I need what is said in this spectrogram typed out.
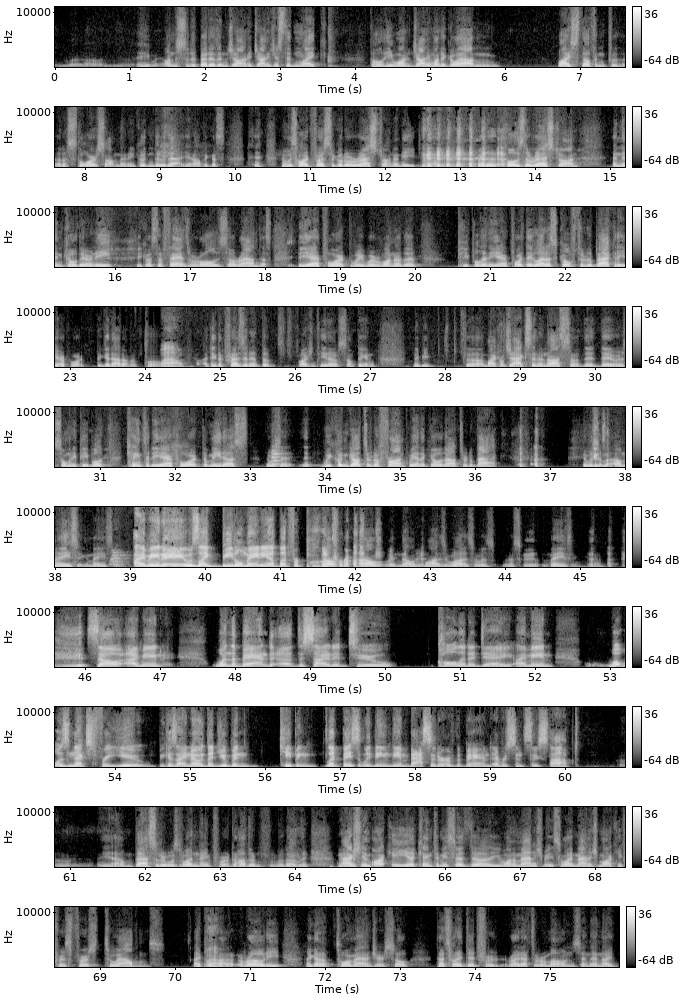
he understood it better than Johnny. Johnny just didn't like the whole. He wanted Johnny wanted to go out and buy stuff in, at a store or something, and he couldn't do that, you know, because it was hard for us to go to a restaurant and eat. You know, we had to close the restaurant and then go there and eat because the fans were always around us. The airport, we were one of the people in the airport. They let us go through the back of the airport to get out of a plane. Wow. I think the president of Argentina or something, and maybe uh, Michael Jackson and us. So the, there were so many people came to the airport to meet us. It was a, it, we couldn't go through the front. We had to go down through the back. It was amazing, amazing. I mean, it was like Beatlemania, but for No, punk rock. no, no, it was, it was, it was, it was amazing. know. so I mean, when the band uh, decided to call it a day, I mean, what was next for you? Because I know that you've been keeping, like, basically being the ambassador of the band ever since they stopped. Yeah, ambassador was one name for it. Other, other thing. Actually, Marky uh, came to me and said, uh, "You want to manage me?" So I managed Marky for his first two albums. I put him out on the road. He, I got a tour manager, so that's what I did for right after Ramones, and then I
